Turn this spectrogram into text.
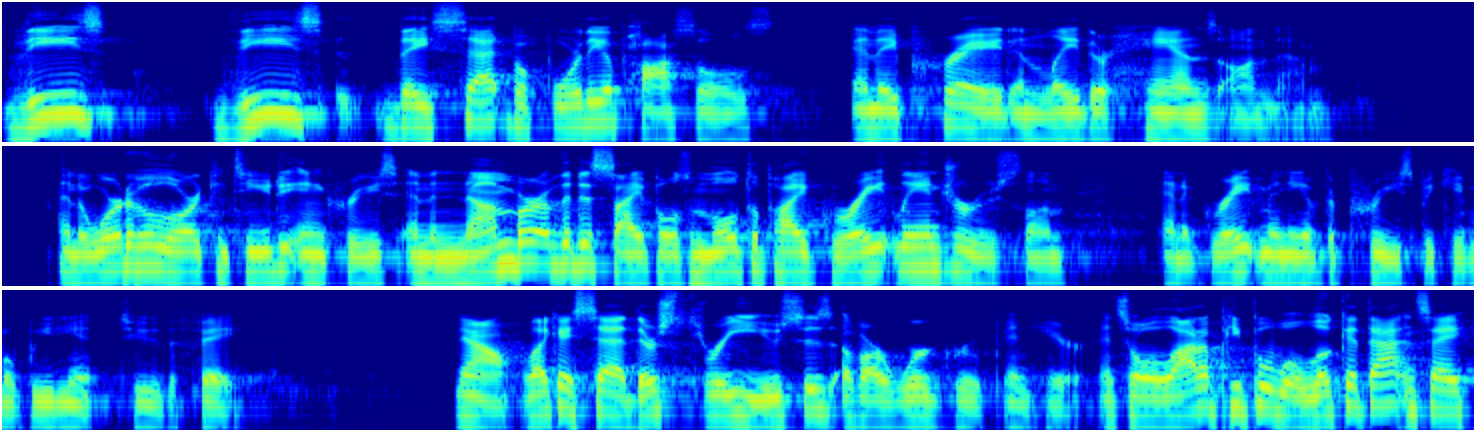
These, these they set before the apostles, and they prayed and laid their hands on them. And the word of the Lord continued to increase, and the number of the disciples multiplied greatly in Jerusalem, and a great many of the priests became obedient to the faith. Now, like I said, there's three uses of our word group in here. And so a lot of people will look at that and say,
